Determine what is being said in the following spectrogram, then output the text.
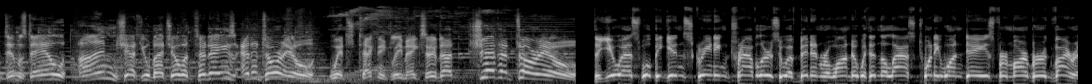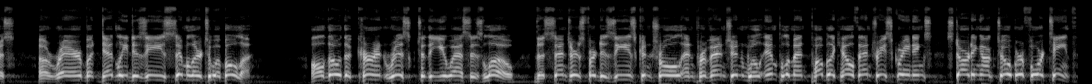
Dimmsdale. I'm Chet Ubetcha with today's editorial, which technically makes it a Chetatorial. The U.S. will begin screening travelers who have been in Rwanda within the last 21 days for Marburg virus, a rare but deadly disease similar to Ebola. Although the current risk to the U.S. is low, the Centers for Disease Control and Prevention will implement public health entry screenings starting October 14th.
